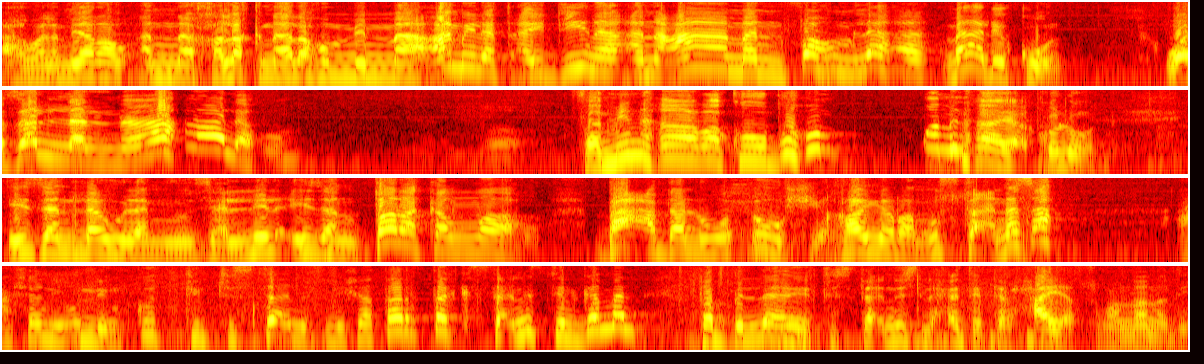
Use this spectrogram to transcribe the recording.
أولم يروا أن خلقنا لهم مما عملت أيدينا أنعاما فهم لها مالكون. وذللناها لهم. فمنها ركوبهم ومنها يأكلون. اذا لو لم يذلل اذا ترك الله بعد الوحوش غير مستأنسة عشان يقول لي إن كنت بتستأنس لشطارتك استأنست الجمل. طب بالله تستأنس لحتة الحية الصغننة دي.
